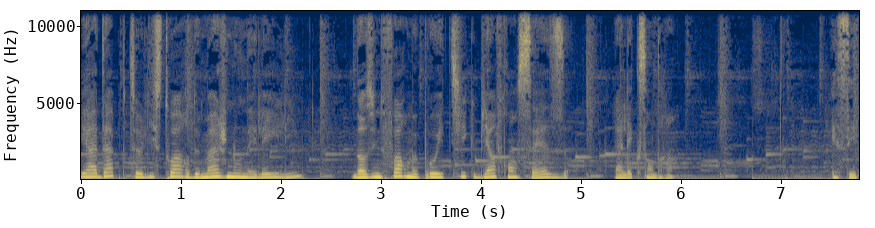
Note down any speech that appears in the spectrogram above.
et adapte l'histoire de Majnoun et Leili dans une forme poétique bien française, l'alexandrin. Et c'est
